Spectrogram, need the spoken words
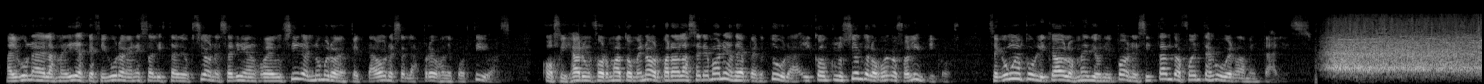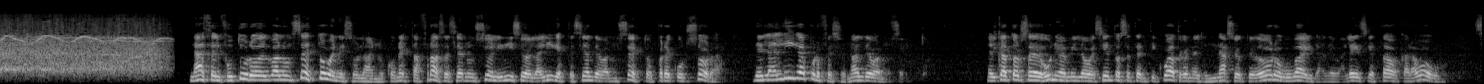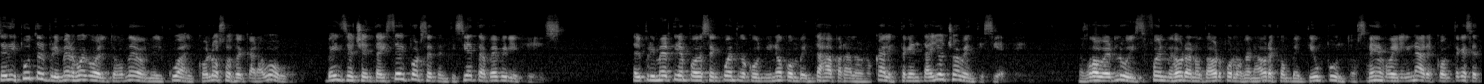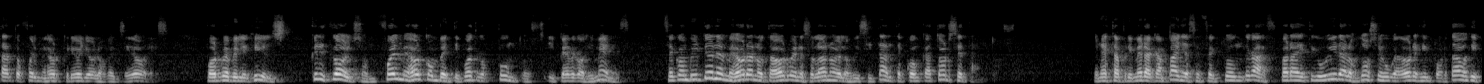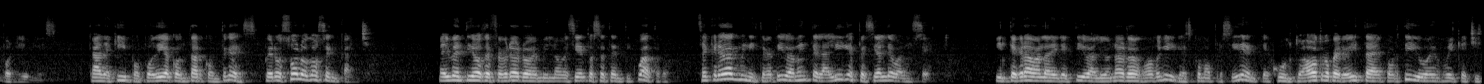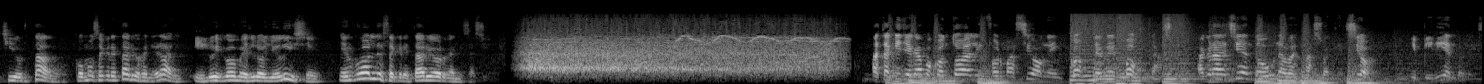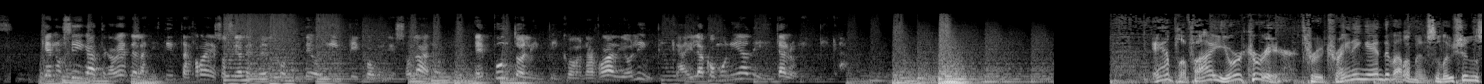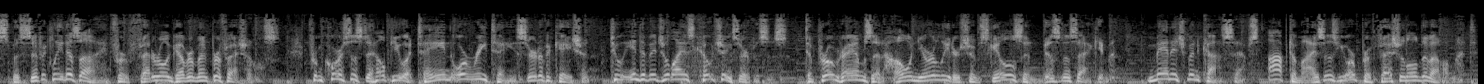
Algunas de las medidas que figuran en esa lista de opciones serían reducir el número de espectadores en las pruebas deportivas, o fijar un formato menor para las ceremonias de apertura y conclusión de los Juegos Olímpicos, según han publicado los medios nipones citando a fuentes gubernamentales. Nace el futuro del baloncesto venezolano. Con esta frase se anunció el inicio de la Liga Especial de Baloncesto, precursora de la Liga Profesional de Baloncesto. El 14 de junio de 1974, en el gimnasio Teodoro Gubaira de Valencia, Estado Carabobo, se disputa el primer juego del torneo en el cual Colosos de Carabobo vence 86 por 77 a Beverly Hills. El primer tiempo de ese encuentro culminó con ventaja para los locales 38 a 27. Robert Lewis fue el mejor anotador por los ganadores con 21 puntos. Henry Linares con 13 tantos fue el mejor criollo de los vencedores. Por Beverly Hills, Chris Golson fue el mejor con 24 puntos y Pedro Jiménez se convirtió en el mejor anotador venezolano de los visitantes con 14 tantos. En esta primera campaña se efectuó un draft para distribuir a los 12 jugadores importados disponibles. Cada equipo podía contar con tres, pero solo dos en cancha. El 22 de febrero de 1974 se creó administrativamente la Liga Especial de Baloncesto. Integraban la directiva Leonardo Rodríguez como presidente, junto a otro periodista deportivo, Enrique Chichi Hurtado, como secretario general, y Luis Gómez Loyodice en rol de secretario de organización. Hasta aquí llegamos con toda la información en COSTV Podcast, agradeciendo una vez más su atención y pidiéndoles que nos siga a través de las distintas redes sociales del Comité Olímpico Venezolano, el Punto Olímpico, la Radio Olímpica y la Comunidad Digital Olímpica. Amplify your career through training and development solutions specifically designed for federal government professionals. From courses to help you attain or retain certification, to individualized coaching services, to programs that hone your leadership skills and business acumen, Management Concepts optimizes your professional development.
